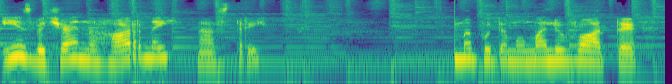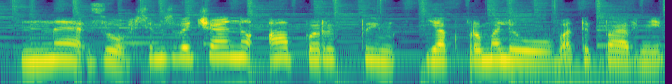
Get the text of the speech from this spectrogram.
і, звичайно, гарний настрій. Ми будемо малювати не зовсім звичайно, а перед тим, як промальовувати певні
